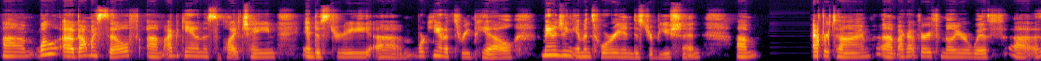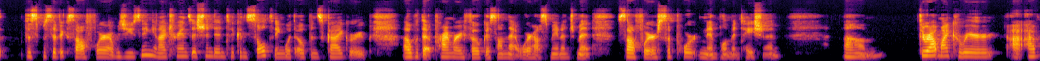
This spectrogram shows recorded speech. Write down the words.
Um, well, about myself, um, I began in the supply chain industry, um, working at a 3PL, managing inventory and distribution. Um, after time, um, I got very familiar with uh, the specific software I was using, and I transitioned into consulting with Open Sky Group uh, with that primary focus on that warehouse management software support and implementation. Um, throughout my career, I, have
